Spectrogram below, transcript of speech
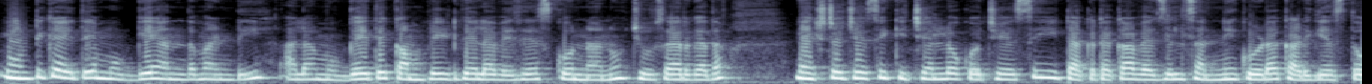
ఇంటికైతే ముగ్గే అందమండి. అలా ముగ్గు అయితే కంప్లీట్గా ఇలా వేసేసుకున్నాను. చూసారు కదా? నెక్స్ట్ వచ్చేసి కిచెన్లోకి వచ్చేసి టకటకా వెజిల్స్ అన్నీ కూడా కడిగేస్తూ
